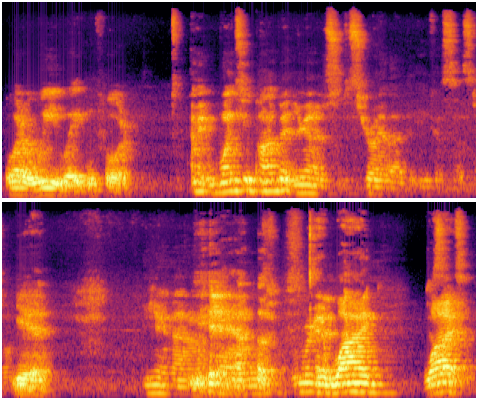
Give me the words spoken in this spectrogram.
What are we waiting for? I mean, once you pump it, you're gonna just destroy that the ecosystem. Yeah. You know. Yeah. And, we're gonna, And why- Why like-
